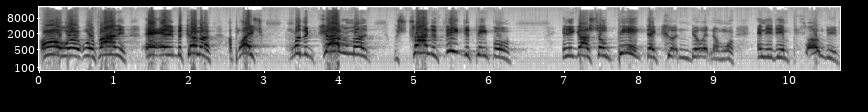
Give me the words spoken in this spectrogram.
Oh, we're, we're finding, and, it become a, a place where the government was trying to feed the people, and it got so big they couldn't do it no more, and it imploded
